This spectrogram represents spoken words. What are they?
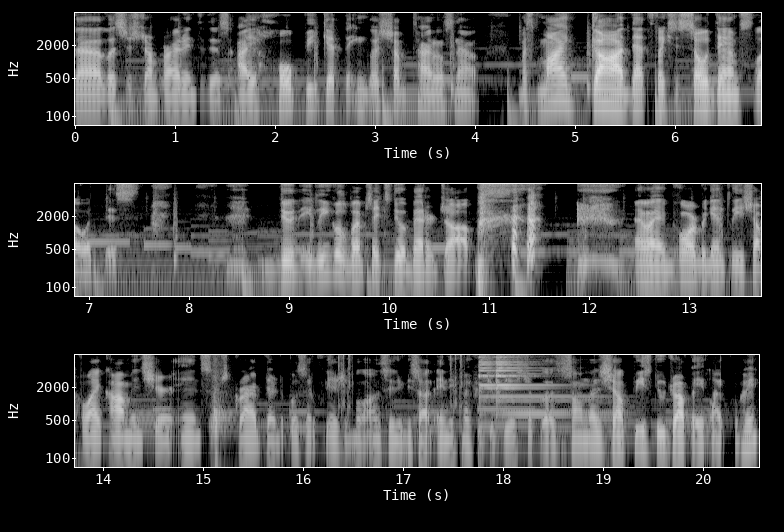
Uh, let's just jump right into this. I hope we get the English subtitles now. But my god, Netflix is so damn slow at this. Dude, illegal websites do a better job. anyway, before we begin, please drop a like, comment, share, and subscribe. Turn the post notification bell on so you miss out any of my future videos uploads on the channel. Please do drop a like, okay?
